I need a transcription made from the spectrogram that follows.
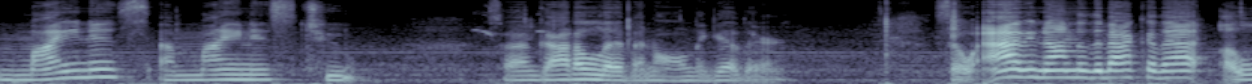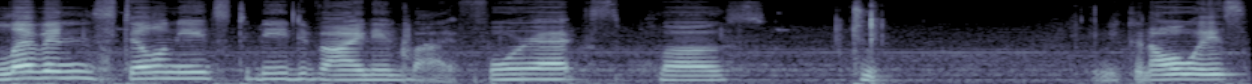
minus a minus 2. So I've got 11 altogether. So adding on to the back of that, 11 still needs to be divided by 4x plus 2. And you can always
